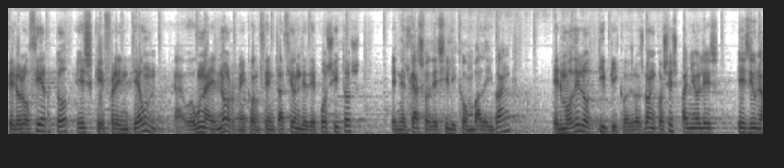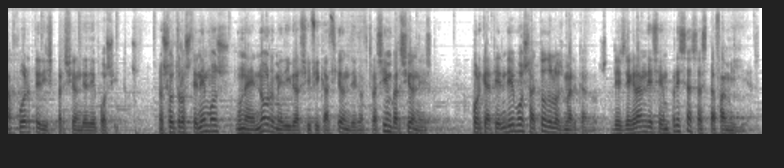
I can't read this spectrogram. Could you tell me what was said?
Pero lo cierto es que frente a, a una enorme concentración de depósitos, en el caso de Silicon Valley Bank, el modelo típico de los bancos españoles es de una fuerte dispersión de depósitos. Nosotros tenemos una enorme diversificación de nuestras inversiones porque atendemos a todos los mercados, desde grandes empresas hasta familias.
